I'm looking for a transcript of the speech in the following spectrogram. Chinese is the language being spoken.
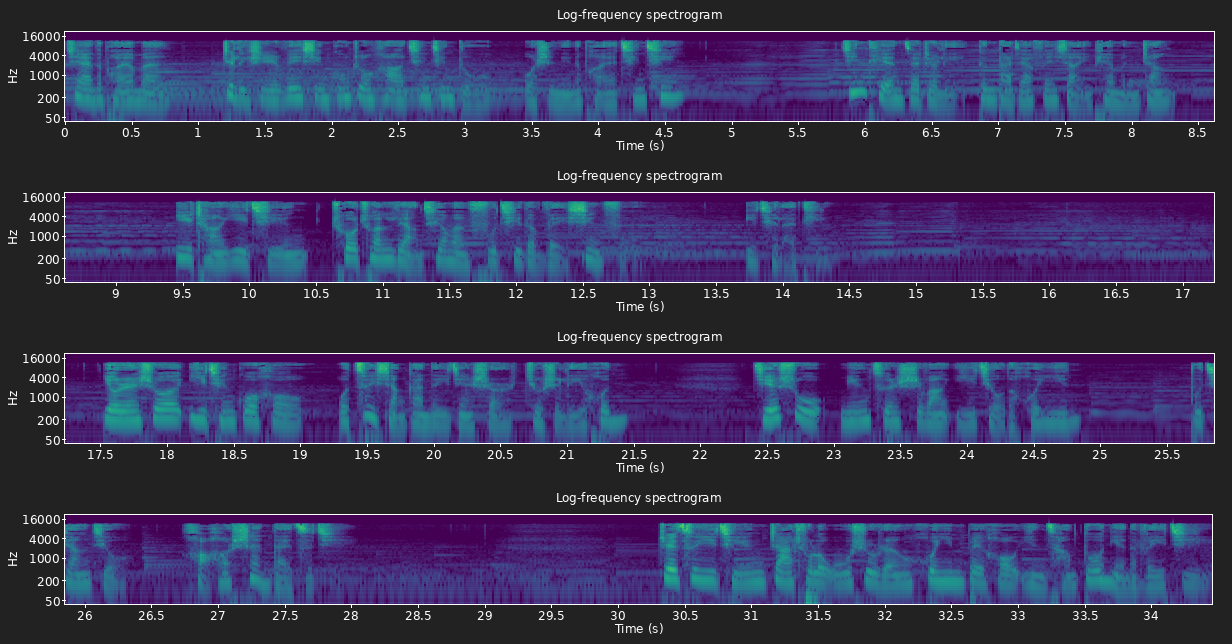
亲爱的朋友们，这里是微信公众号“青青读”，我是您的朋友青青。今天在这里跟大家分享一篇文章：一场疫情戳穿两千万夫妻的伪幸福，一起来听。有人说，疫情过后，我最想干的一件事儿就是离婚，结束名存实亡已久的婚姻，不将就，好好善待自己。这次疫情炸出了无数人婚姻背后隐藏多年的危机。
